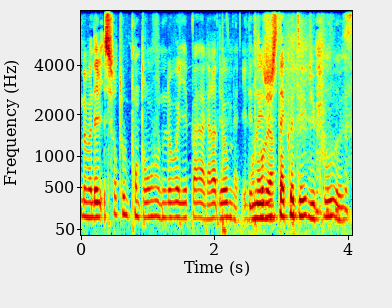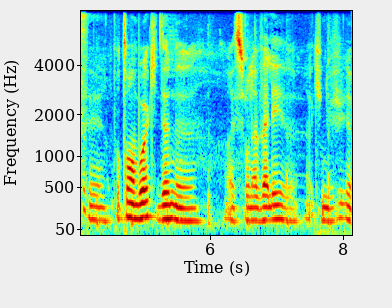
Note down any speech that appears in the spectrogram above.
de mon avis, surtout le ponton, vous ne le voyez pas à la radio, mais il est On trop est bien. juste à côté, du coup. C'est un ponton en bois qui donne euh, sur la vallée euh, avec une vue euh,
